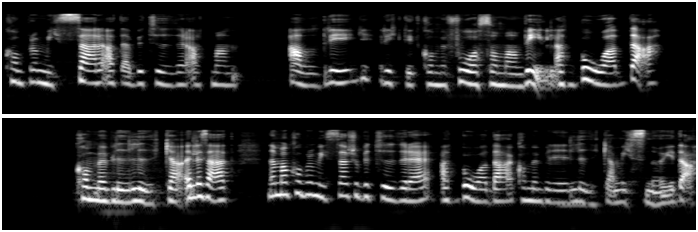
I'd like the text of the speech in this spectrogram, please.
kompromissar, att det betyder att man aldrig riktigt kommer få som man vill. Att båda kommer bli lika. Eller så att när man kompromissar så betyder det att båda kommer bli lika missnöjda.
